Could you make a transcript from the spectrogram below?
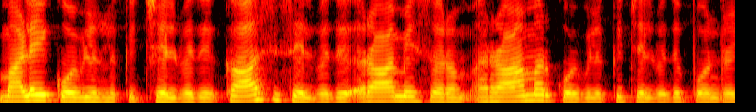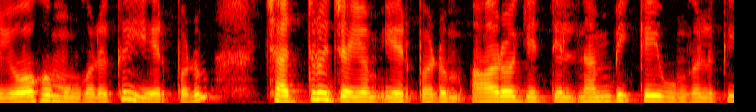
மலை கோவில்களுக்கு செல்வது காசி செல்வது ராமேஸ்வரம் ராமர் கோவிலுக்கு செல்வது போன்ற யோகம் உங்களுக்கு ஏற்படும். சத்ரு ஜெயம் ஏற்படும். ஆரோக்கியத்தில் நம்பிக்கை உங்களுக்கு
